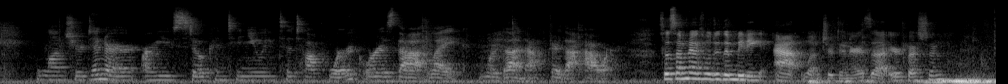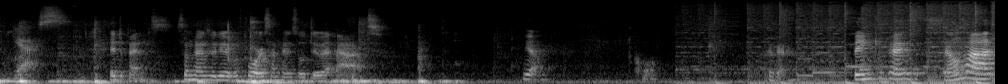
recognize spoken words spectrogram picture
lunch or dinner, are you still continuing to talk work, or is that like we're done after that hour? So sometimes we'll do the meeting at lunch or dinner. Is that your question? Yes. It depends. Sometimes we do it before, sometimes we'll do it at. Yeah. Cool. Okay. Thank you guys so much.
